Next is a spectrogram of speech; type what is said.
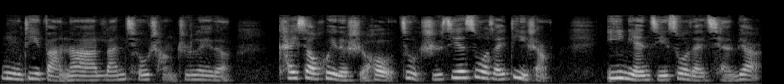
木地板呐、篮球场之类的。开校会的时候就直接坐在地上，一年级坐在前边儿，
